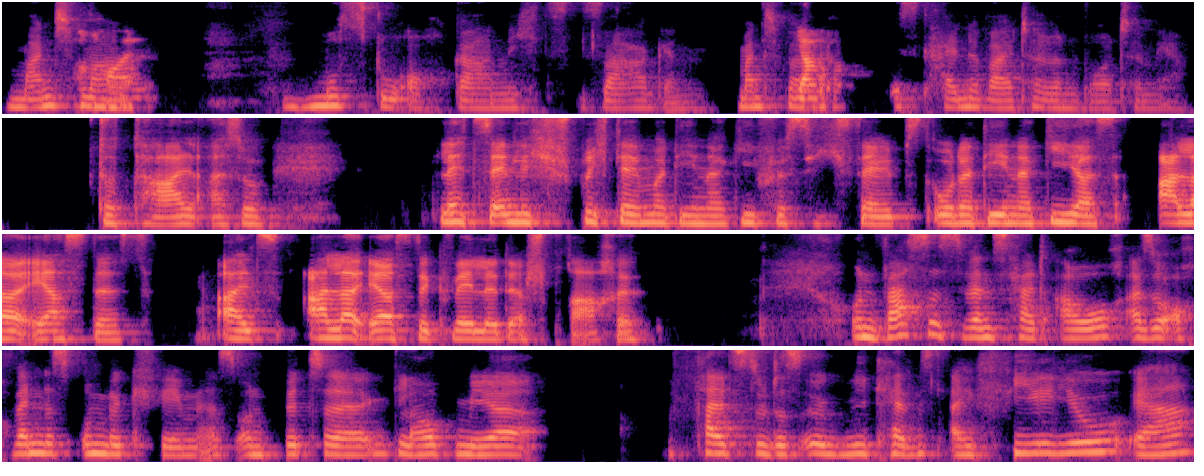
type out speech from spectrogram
manchmal musst du auch gar nichts sagen. Manchmal ja. braucht es keine weiteren Worte mehr. Total. Also letztendlich spricht ja immer die Energie für sich selbst oder die Energie als allererstes, als allererste Quelle der Sprache. Und was ist, wenn es halt auch, also auch wenn das unbequem ist und bitte glaub mir, falls du das irgendwie kennst, I feel you, ja,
